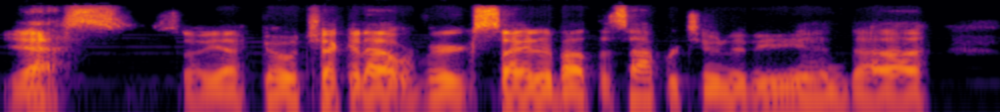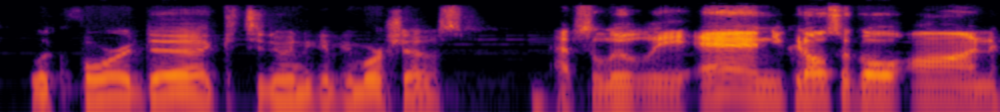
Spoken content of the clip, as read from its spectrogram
Yes. So yeah, go check it out. We're very excited about this opportunity and uh look forward to continuing to give you more shows. Absolutely. And you could also go on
